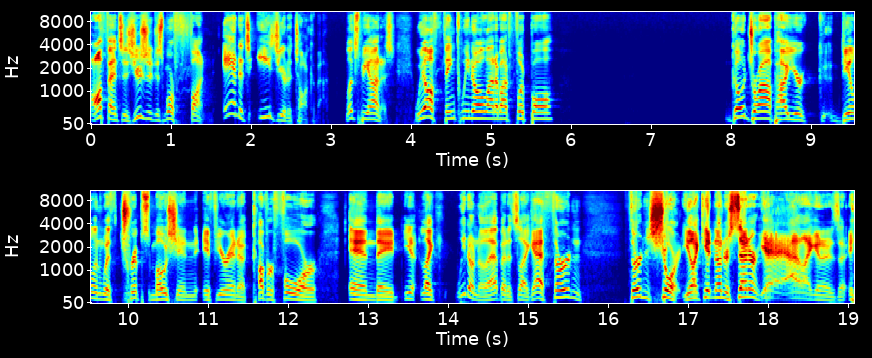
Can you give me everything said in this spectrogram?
offense is usually just more fun and it's easier to talk about. Let's be honest. We all think we know a lot about football. Go draw up how you're dealing with trips motion if you're in a cover four and they, you know, like, we don't know that, but it's like, ah, third and Third and short. You like getting under center? Yeah, I like it under center.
